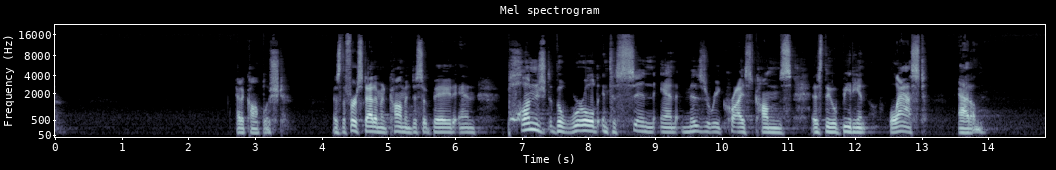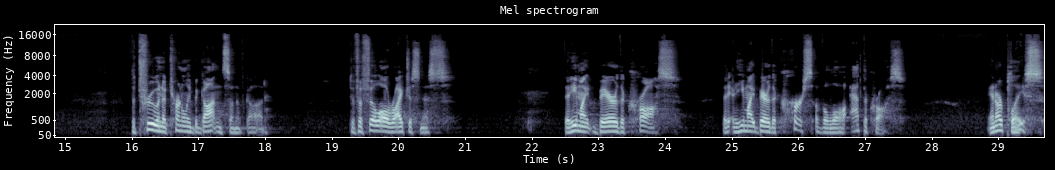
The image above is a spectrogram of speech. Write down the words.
had accomplished. As the first Adam had come and disobeyed and plunged the world into sin and misery, Christ comes as the obedient last Adam, the true and eternally begotten Son of God, to fulfill all righteousness, that he might bear the cross, that he might bear the curse of the law at the cross in our place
